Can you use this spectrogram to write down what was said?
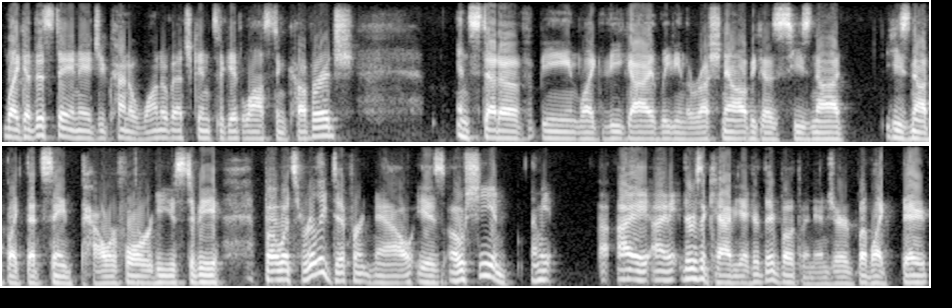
like at this day and age, you kind of want Ovechkin to get lost in coverage. Instead of being like the guy leading the rush now because he's not he's not like that same power forward he used to be. But what's really different now is Oshie and I mean I, I there's a caveat here. They've both been injured, but like they,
